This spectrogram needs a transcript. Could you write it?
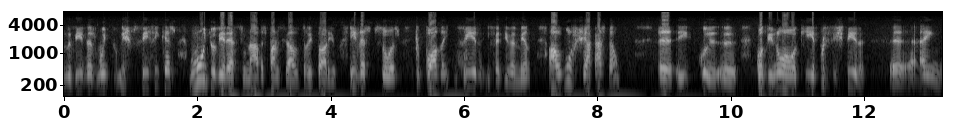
medidas muito específicas, muito direcionadas para a necessidade do território e das pessoas podem vir, efetivamente, alguns que já cá estão uh, e continuam aqui a persistir em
